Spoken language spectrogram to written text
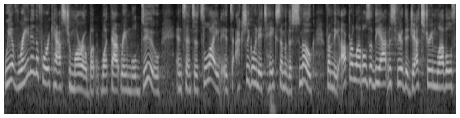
We have rain in the forecast tomorrow, but what that rain will do, and since it's light, it's actually going to take some of the smoke from the upper levels of the atmosphere, the jet stream levels,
